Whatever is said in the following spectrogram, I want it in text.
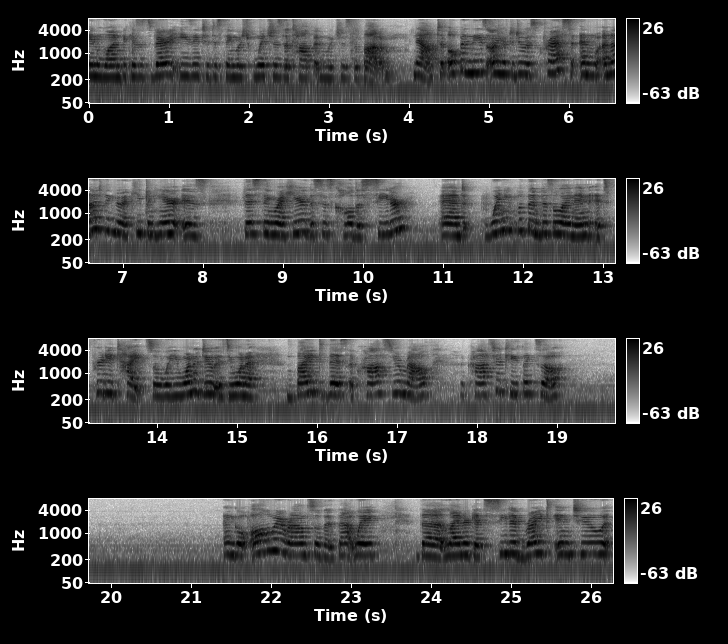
in one because it's very easy to distinguish which is the top and which is the bottom. Now to open these all you have to do is press and another thing that I keep in here is this thing right here. This is called a seater and when you put the Invisalign in it's pretty tight so what you want to do is you want to bite this across your mouth, across your teeth like so and go all the way around so that that way the liner gets seated right into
